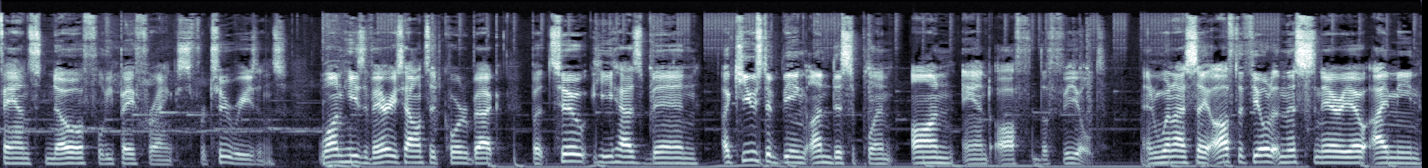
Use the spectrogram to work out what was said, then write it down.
fans know of Feleipe Franks for two reasons. One, he's a very talented quarterback, but two, he has been accused of being undisciplined on and off the field. And when I say off the field in this scenario, I mean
